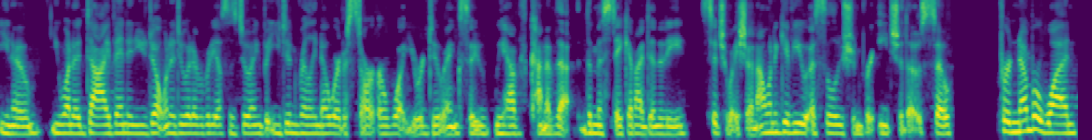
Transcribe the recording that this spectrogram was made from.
you know, you want to dive in and you don't want to do what everybody else is doing, but you didn't really know where to start or what you were doing. So we have kind of that, the mistaken identity situation. I want to give you a solution for each of those. So for number one,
